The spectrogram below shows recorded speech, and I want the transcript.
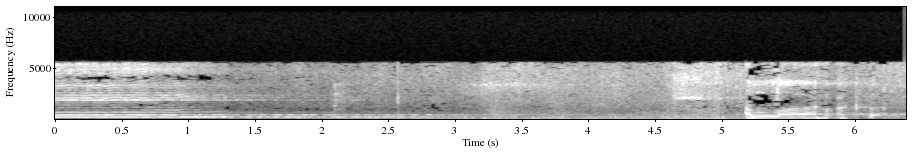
الأمين. الله أكبر.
